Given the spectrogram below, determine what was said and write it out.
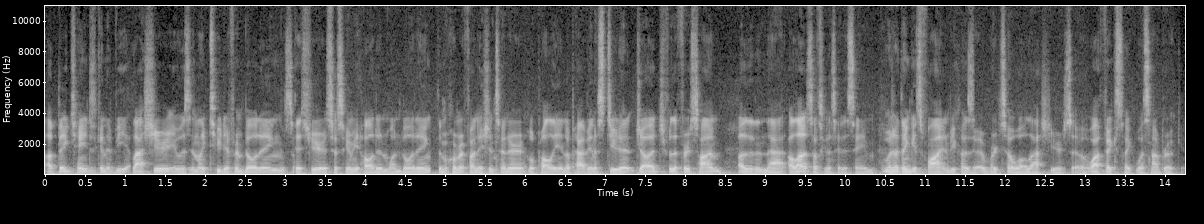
A big change is going to be last year it was in like two different buildings. This year it's just going to be held in one building. The McCormick Foundation Center will probably end up having a student judge for the first time. Other than that, a lot of stuff's going to stay the same, which I think is fine because it worked so well last year. So why fix like what's not broken?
